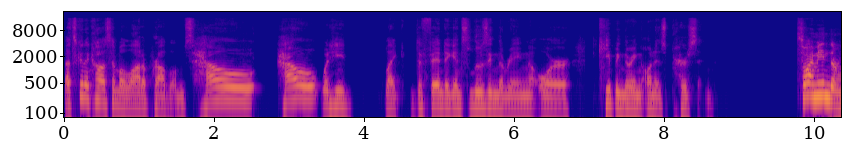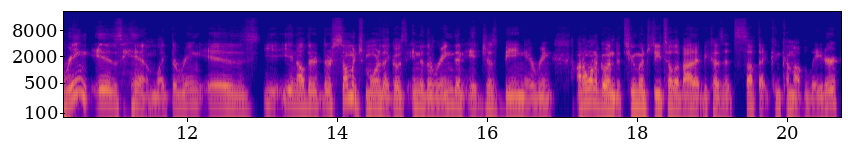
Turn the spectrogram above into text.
that's going to cause him a lot of problems how how would he like defend against losing the ring or keeping the ring on his person So I mean, the ring is him. Like the ring is, y- you know, there, there's so much more that goes into the ring than it just being a ring. I don't want to go into too much detail about it because it's stuff that can come up later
